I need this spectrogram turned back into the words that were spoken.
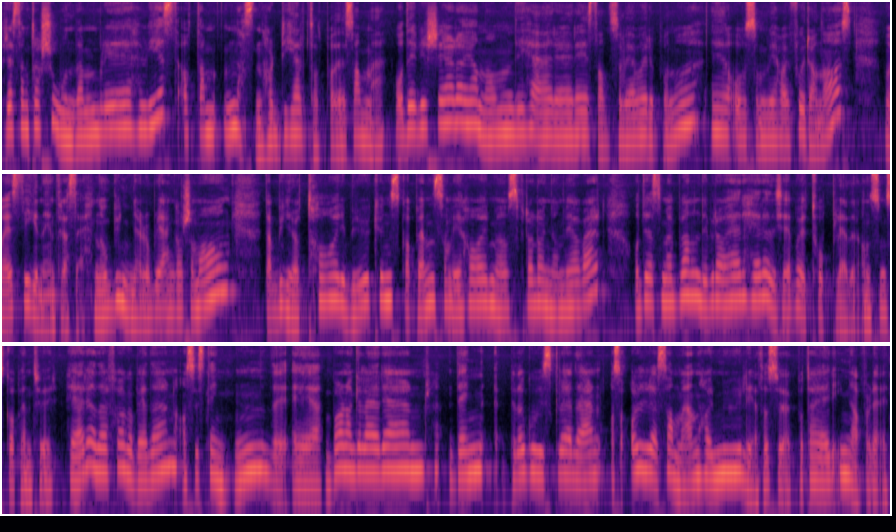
presentasjonen de blir vist, at de nesten har deltatt på det samme. Og det vi ser da gjennom de her reisene som vi har vært på nå, eh, og som som vi har foran oss. Nå er det stigende interesse. Nå begynner det å bli engasjement. De begynner å ta i bruk kunnskapen som vi har med oss fra landene vi har vært. Og det som er veldig bra her, her er det ikke bare topplederne som skal på en tur. Her er det fagarbeideren, assistenten, det er barnehagelæreren, den pedagogiske lederen. Altså alle sammen har mulighet til å søke på dette innenfor det.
